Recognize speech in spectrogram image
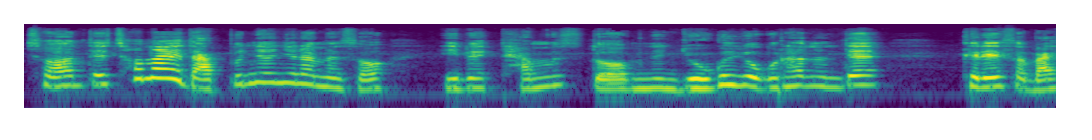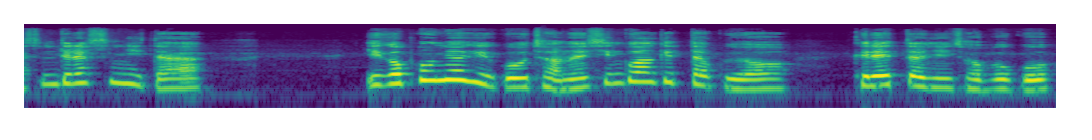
저한테 천하의 나쁜 년이라면서 입에 담을 수도 없는 욕을 욕을 하는데 그래서 말씀드렸습니다. 이거 폭력이고 저는 신고하겠다고요. 그랬더니 저보고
